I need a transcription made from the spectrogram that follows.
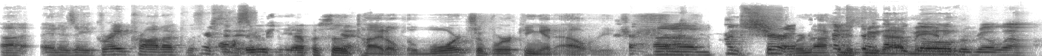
Uh, it is a great product with. Awesome. There's the episode yeah. title: "The Warts of Working at Outreach." Um, I'm sure we're not going to sure do that, man. over real well.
